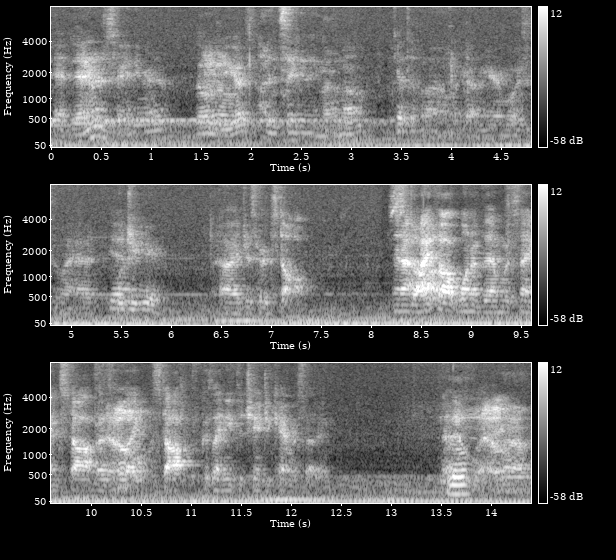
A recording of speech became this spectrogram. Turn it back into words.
Yeah, did anyone just say anything right now? No you guys? I didn't say anything. No. Get the fuck. My god, I'm hearing voices in my head. What'd you hear? I just heard stop. And Stop. I, I thought one of them was saying stop, as in No. like stop because I need to change a camera setting. No. No.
